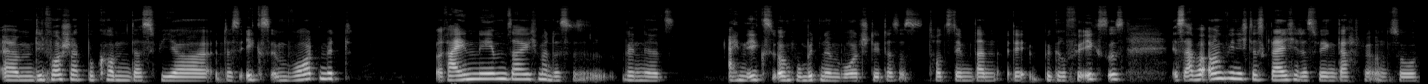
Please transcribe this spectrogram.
ähm, den Vorschlag bekommen, dass wir das X im Wort mit reinnehmen, sage ich mal. Das ist, wenn jetzt ein X irgendwo mitten im Wort steht, dass es trotzdem dann der Begriff für X ist, ist aber irgendwie nicht das gleiche. Deswegen dachten wir uns so,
